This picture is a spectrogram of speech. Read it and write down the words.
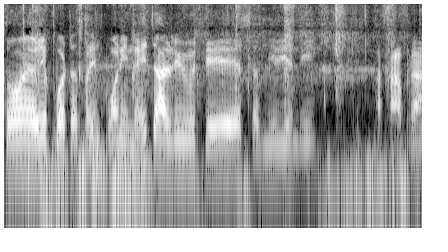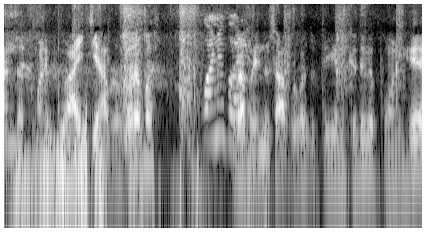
તો એક બોટલ ભરીને પાણી નહીં ચાલ્યું તે સમીરિયની આ સાપરા અંદર પાણી પીવા આવી ગયા આપણે બરાબર? કોની ભાઈનું સાપરું હતું તે એને કીધું કે પાણી હે.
